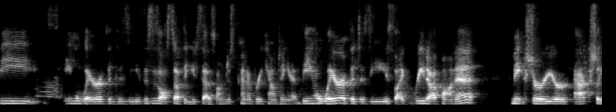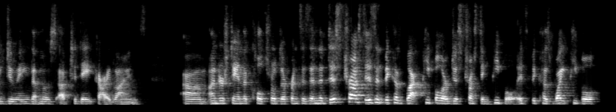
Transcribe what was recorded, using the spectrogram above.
be being aware of the disease. This is all stuff that you said, so I'm just kind of recounting it. Being aware of the disease, like read up on it, make sure you're actually doing the most up to date guidelines. Um, understand the cultural differences. And the distrust isn't because Black people are distrusting people, it's because white people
